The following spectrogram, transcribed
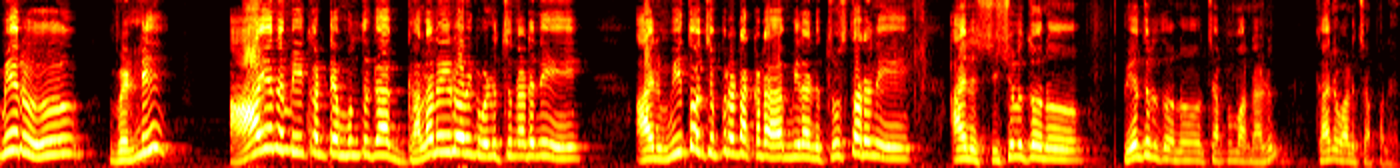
మీరు వెళ్ళి ఆయన మీకంటే ముందుగా గలనీలోనికి వెళ్ళుచున్నాడని ఆయన మీతో చెప్పినట్టు అక్కడ మీరు ఆయన చూస్తారని ఆయన శిష్యులతోనూ పేదలతోనూ చెప్పమన్నాడు. కానీ వాళ్ళు చెప్పలేదు.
